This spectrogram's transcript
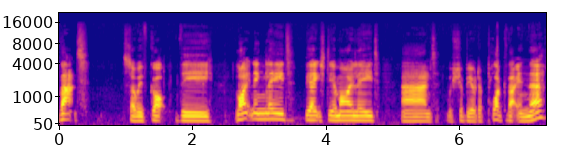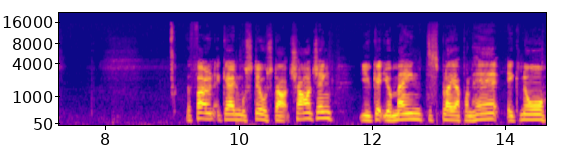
that. So we've got the lightning lead, the HDMI lead, and we should be able to plug that in there. The phone again will still start charging. You get your main display up on here. Ignore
